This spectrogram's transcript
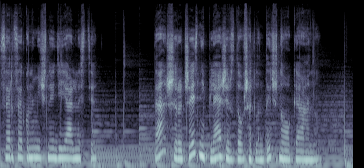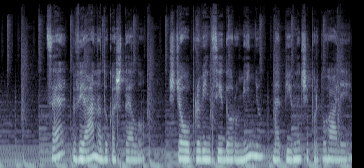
серце економічної діяльності та широчезні пляжі вздовж Атлантичного океану. Це Віана ду Каштелло, що у провінції Дорумінню на півночі Португалії.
